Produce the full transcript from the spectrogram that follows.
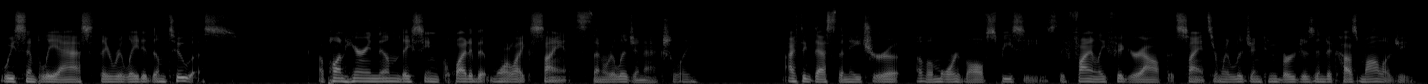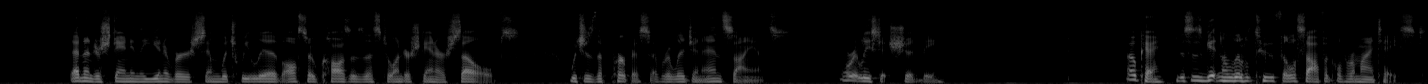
We simply asked they related them to us. Upon hearing them, they seemed quite a bit more like science than religion, actually. I think that's the nature of a more evolved species. They finally figure out that science and religion converges into cosmology. That understanding the universe in which we live also causes us to understand ourselves which is the purpose of religion and science. Or at least it should be. Okay, this is getting a little too philosophical for my taste.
